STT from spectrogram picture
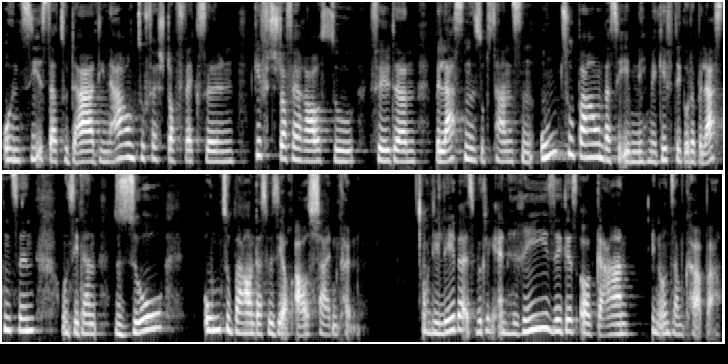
und sie ist dazu da, die Nahrung zu verstoffwechseln, Giftstoffe herauszufiltern, belastende Substanzen umzubauen, dass sie eben nicht mehr giftig oder belastend sind und sie dann so umzubauen, dass wir sie auch ausscheiden können. Und die Leber ist wirklich ein riesiges Organ in unserem Körper.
